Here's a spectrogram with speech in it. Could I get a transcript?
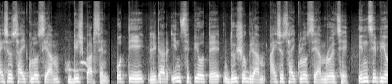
আইসোসাইক্লোসিয়াম বিশ পার্সেন্ট। প্রতি লিটার ইনসিপিওতে দুইশো গ্রাম আইসোসাইক্লোসিয়াম রয়েছে। ইনসিপিও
